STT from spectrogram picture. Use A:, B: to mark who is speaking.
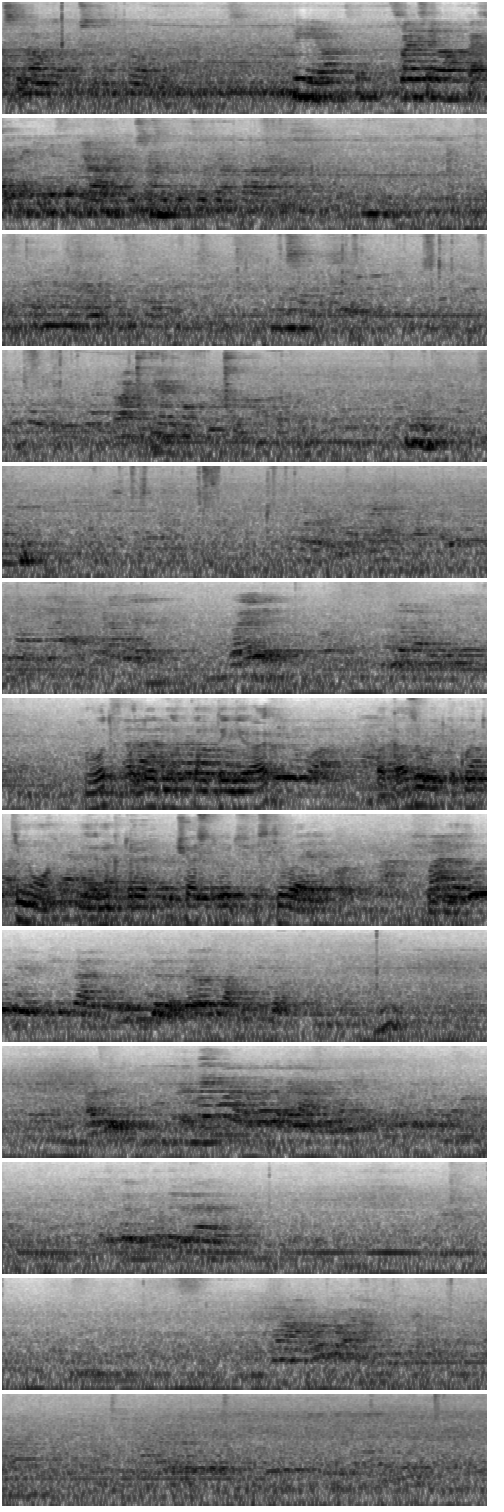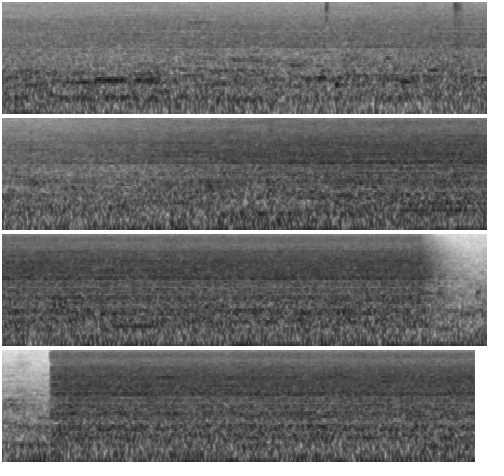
A: koska se on tavallaan.
B: Niin joo. Vaikka se lakkaisi jotenkin, se...
A: Joo, kyllä se sitten tuotiin on tavallaan. Aika pieni koppi, jos
C: Вот в подобных контейнерах показывают какое-то кино, наверное, которое участвует в фестивале. Фильм.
